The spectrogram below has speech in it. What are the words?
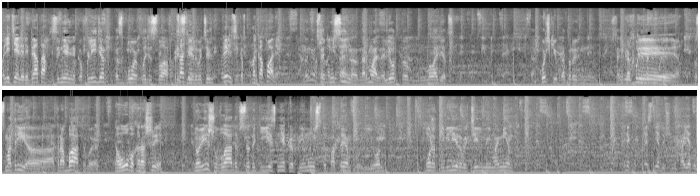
Полетели ребята. Синельников лидер, Сбоев Владислав, Ну, кстати, преследователь. Рельсиков-то накопали. Ну нет, кстати, не сильно, нормально. Лед э, молодец. Так, кочки, которые, есть они как Ух были, так и ты! были. Ну смотри, э, отрабатывает. Да оба хороши. Но видишь, у Влада все-таки есть некое преимущество по темпу, и он может нивелировать те или иные моменты. которые следующими поедут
